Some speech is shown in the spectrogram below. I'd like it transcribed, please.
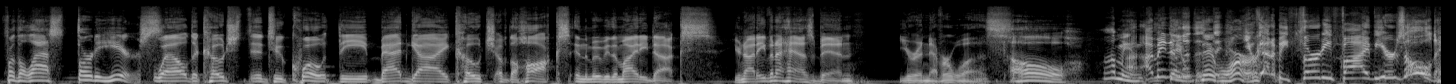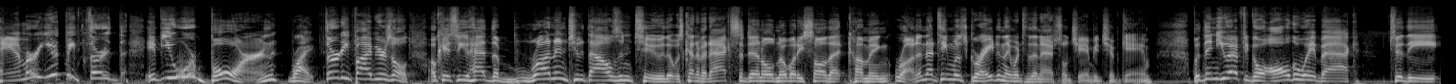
for the last 30 years? Well, the coach, to quote the bad guy coach of the Hawks in the movie The Mighty Ducks, you're not even a has been, you're a never was. oh. I mean, I mean, they, they were. you got to be 35 years old, Hammer. You'd be third if you were born Right. 35 years old. Okay, so you had the run in 2002 that was kind of an accidental, nobody saw that coming run, and that team was great, and they went to the national championship game. But then you have to go all the way back to the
